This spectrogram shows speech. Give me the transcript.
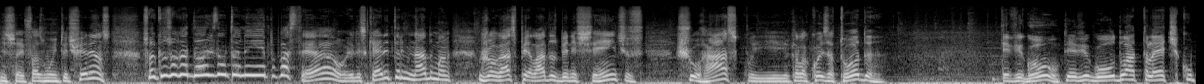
Isso aí faz muita diferença. Só que os jogadores não estão nem aí pro pastel. Eles querem terminar de uma, jogar as peladas beneficentes, churrasco e aquela coisa toda. Teve gol? Teve gol do Atlético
